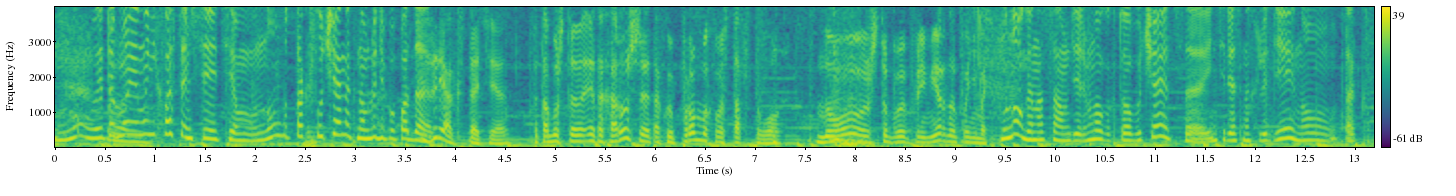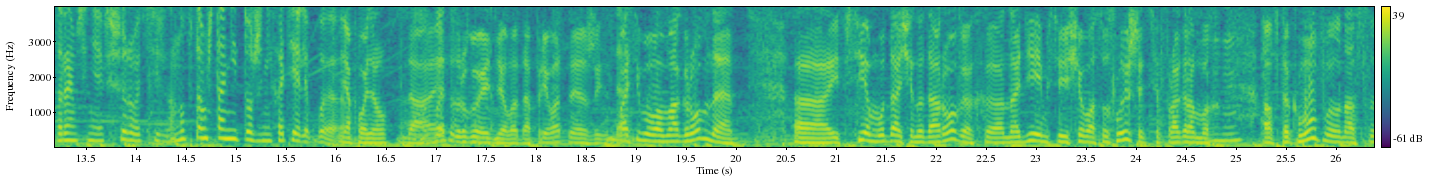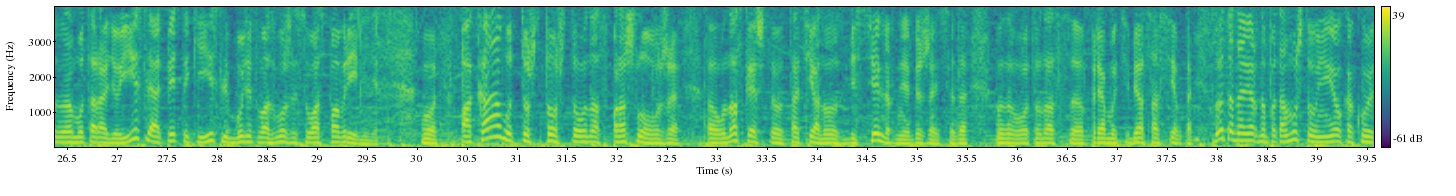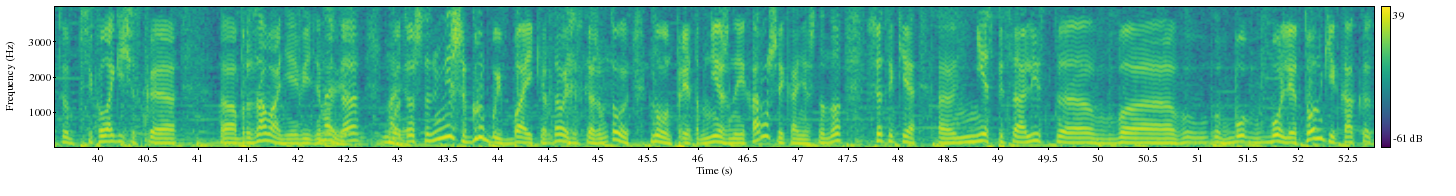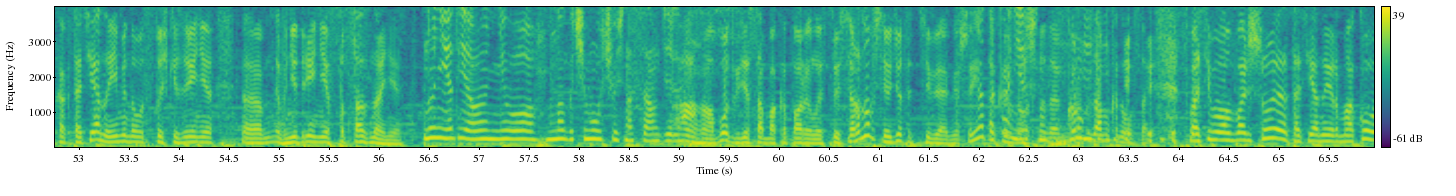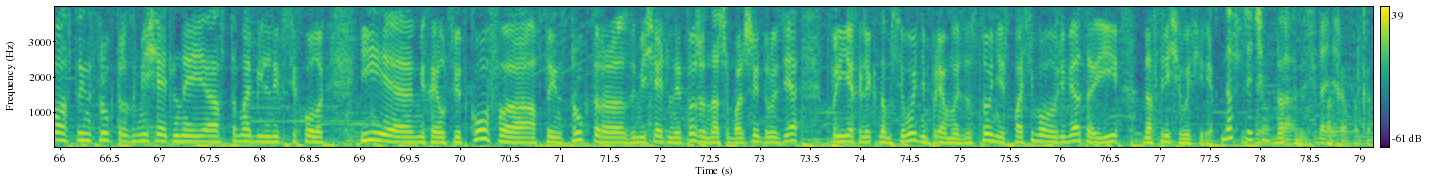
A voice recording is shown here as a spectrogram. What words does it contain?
Ну, это мы, мы не хвастаемся этим. Ну, вот так случайно к нам люди попадают. Зря, кстати. Потому что это хорошее такое промо-хвостовство. Но чтобы примерно понимать. Много, на самом деле, много кто обучается, интересных людей, но так стараемся не афишировать сильно. Ну, потому что они тоже не хотели бы. Я понял. Да, это другое дело, да, приватная жизнь. Да. Спасибо вам огромное. Э, и Всем удачи на дорогах. Э, Надеемся еще вас услышать в программах Автоклуб у нас на Моторадио. Если, опять-таки, если будет возможность у вас по времени. Вот. Пока вот то, что, что у нас прошло уже, э, у нас, конечно, Татьяна у нас бестселлер, не обижайся, да. Вот, вот у нас прямо тебя совсем так. Но это, наверное, потому что у нее какое-то психологическое образование, видимо, Наверное, да. Вот, наверное. потому что Миша грубый байкер, давайте скажем. Ну, он при этом нежный и хороший, конечно, но все-таки не специалист э, в, в- в бо- в более тонкий, как, как Татьяна, именно вот с точки зрения э, внедрения в подсознание. Ну, нет, я у него много чему учусь, на самом деле. Ага, вот где собака порылась. То есть все равно все идет от тебя, Миша. Я так и знал, Конечно. что да, круг замкнулся. Спасибо вам большое. Татьяна Ермакова, автоинструктор, замечательный автомобильный психолог. И э, Михаил Цветков, автоинструктор, замечательный тоже. Наши большие друзья приехали к нам сегодня прямо из Эстонии. Спасибо вам, ребята, и до встречи в эфире. До встречи. До Да, до свидания. Пока-пока.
